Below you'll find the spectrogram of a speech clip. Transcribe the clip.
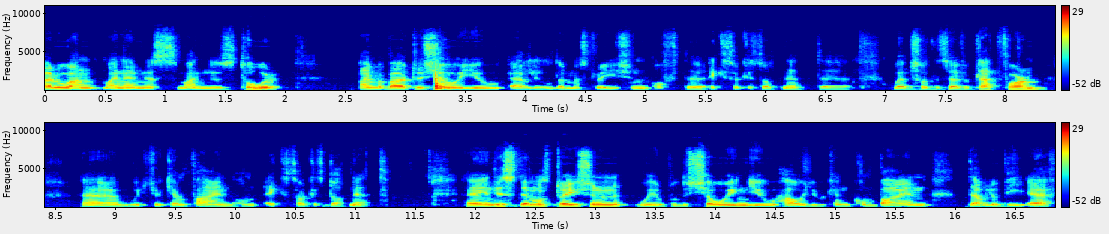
everyone, my name is Magnus Thor. I'm about to show you a little demonstration of the xsockets.net uh, WebSocket server platform, uh, which you can find on xsockets.net. Uh, in this demonstration, we will be showing you how you can combine WPF,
